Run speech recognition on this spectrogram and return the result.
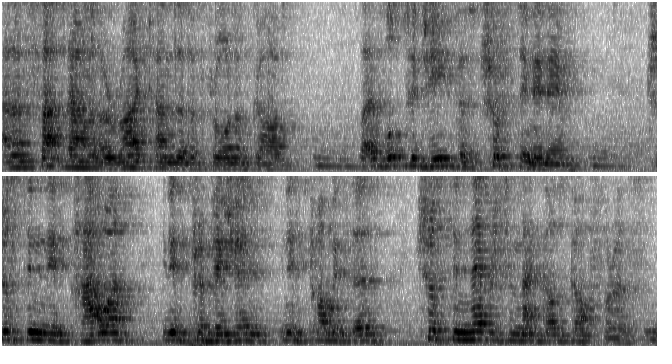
and has sat down at the right hand of the throne of God. Mm. Let us look to Jesus, trusting in him, trusting in his power, in his provision, in his promises, trusting in everything that God's got for us.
